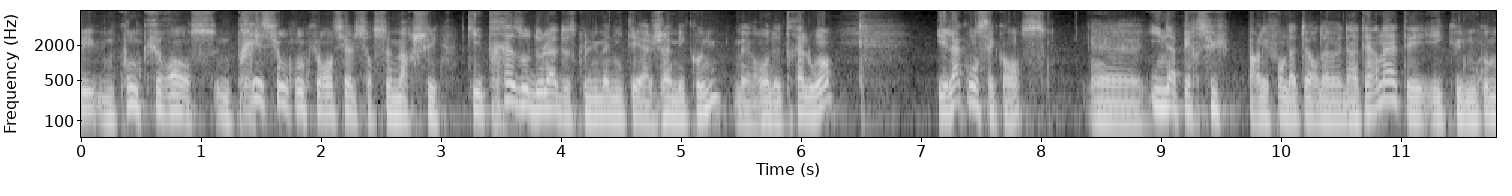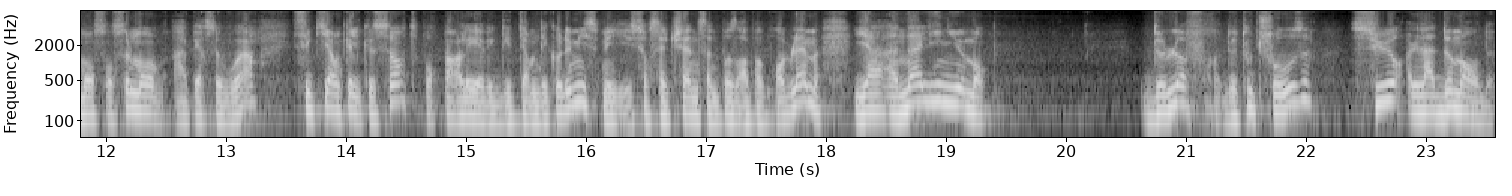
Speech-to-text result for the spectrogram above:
une concurrence, une pression concurrentielle sur ce marché qui est très au-delà de ce que l'humanité a jamais connu, mais vraiment de très loin. Et la conséquence, euh, inaperçue par les fondateurs d'Internet et, et, que nous commençons seulement à apercevoir, c'est qu'il y a en quelque sorte, pour parler avec des termes d'économisme, mais sur cette chaîne ça ne posera pas problème, il y a un alignement de l'offre de toute chose sur la demande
